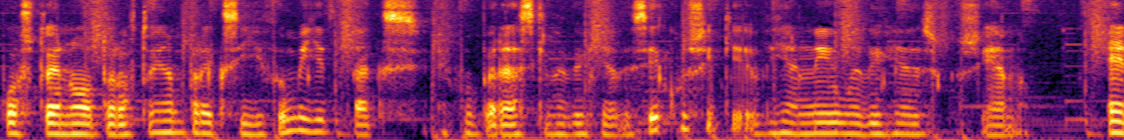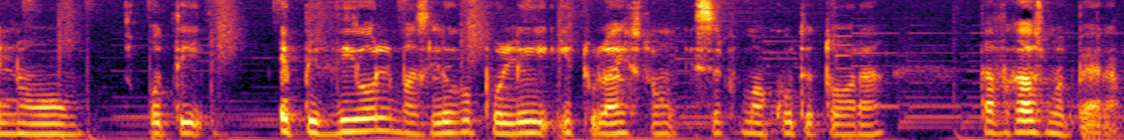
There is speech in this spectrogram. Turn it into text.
Πώς το εννοώ τώρα αυτό για να παρεξηγηθούμε, γιατί εντάξει, έχουμε περάσει και με 2020 και διανύουμε 2021. Εννοώ ότι επειδή όλοι μας λίγο πολύ, ή τουλάχιστον εσείς που με ακούτε τώρα, τα βγάζουμε πέρα.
